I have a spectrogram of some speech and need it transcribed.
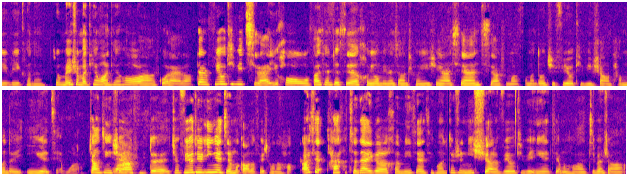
TVB 可能就没什么天王天后啊过来了，但是 ViuTV 起来以后，我发现这些很有名的像陈奕迅啊、谢安琪啊什么，他们都去 ViuTV 上他们的音乐节目了。张敬轩啊什么，对，就 ViuTV 音乐节目搞得非常的好，而且还存在一个很明显的情况，就是你选了 ViuTV 音乐节目的话，基本上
